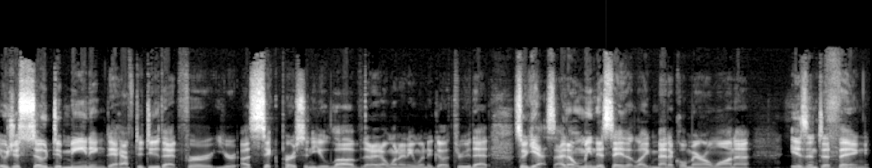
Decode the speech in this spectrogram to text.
it was just so demeaning to have to do that for your a sick person you love that I don't want anyone to go through that. So yes, I don't mean to say that like medical marijuana isn't a thing.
